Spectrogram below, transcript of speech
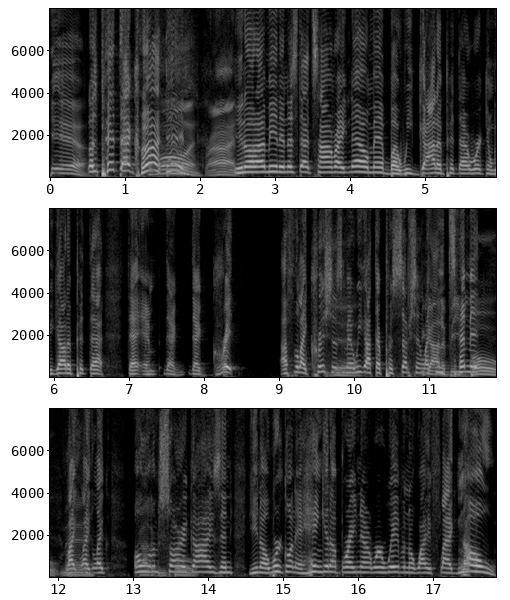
Yeah. Let's put that grind Come in. Grind. You know what I mean? And it's that time right now, man. But we gotta put that work in. We gotta put that that and that that grit. I feel like Christians, Yeah. man, we got that perception We like we timid, bold, like like like. Oh, I'm sorry, bold. guys, and you know we're gonna hang it up right now. We're waving a white flag. No,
